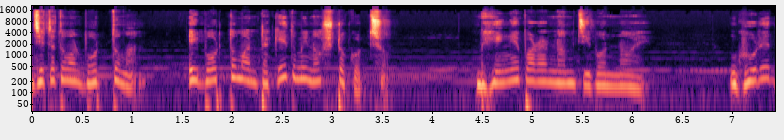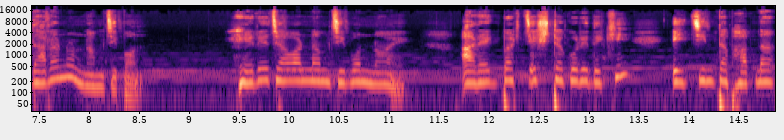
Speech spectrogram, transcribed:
যেটা তোমার বর্তমান, এই বর্তমানটাকে তুমি নষ্ট করছ। ভেঙে পড়ার নাম জীবন নয়, ঘুরে দাঁড়ানোর নাম জীবন, হেরে যাওয়ার নাম জীবন নয়। আর একবার চেষ্টা করে দেখি, এই চিন্তা ভাবনা,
